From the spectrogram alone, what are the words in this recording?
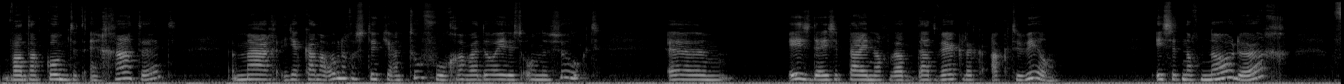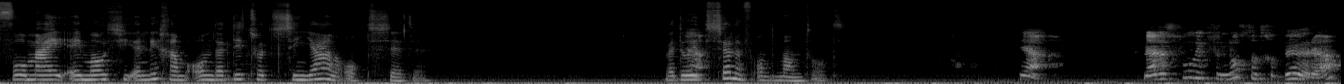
want dan komt het en gaat het. Maar je kan er ook nog een stukje aan toevoegen, waardoor je dus onderzoekt: ehm, is deze pijn nog wel daadwerkelijk actueel? Is het nog nodig voor mij, emotie en lichaam, om daar dit soort signalen op te zetten? Waardoor je het zelf ontmantelt. Ja. Nou, dat voelde ik vanochtend gebeuren.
